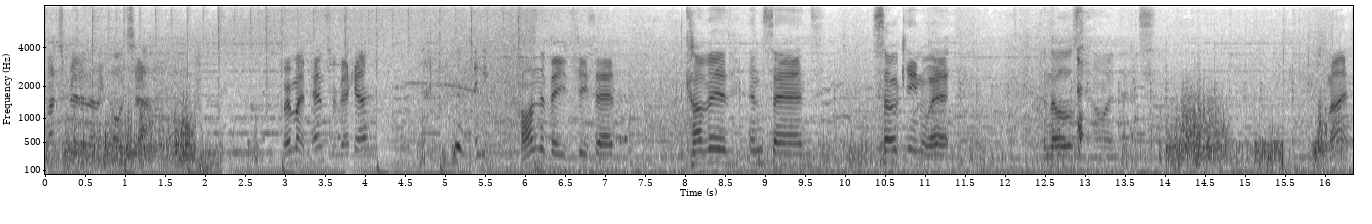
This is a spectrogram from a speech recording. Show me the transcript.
Much better than a cold shower. Where are my pants, Rebecca? On the beach, she said. Covered in sand, soaking wet, and those are. Nice.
